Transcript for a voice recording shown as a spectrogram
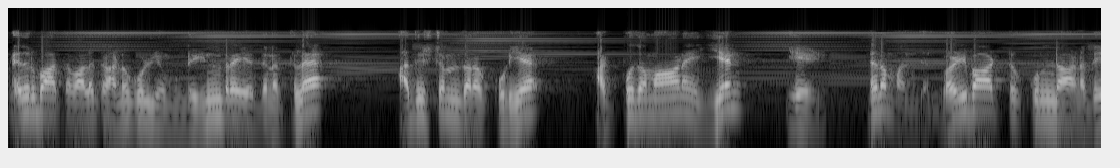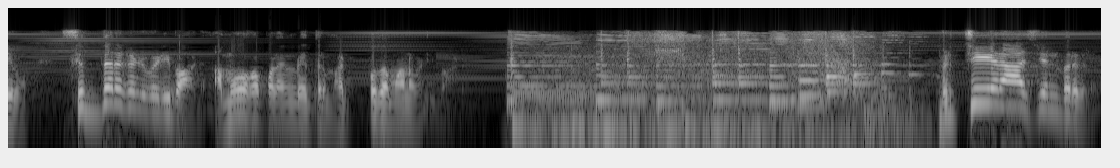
எதிர்பார்த்தவாளுக்கு அனுகூல்யம் உண்டு. இன்றைய தினத்துல அதிர்ஷ்டம் தரக்கூடிய அற்புதமான எண் ஏழு நிறம் மஞ்சள் வழிபாட்டுக்குண்டான தெய்வம். சித்தர்கள் வழிபாடு. அமோக பலன்களை தரும் அற்புதமான வழிபாடு. விருச்சிகராசி என்பர்கள்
